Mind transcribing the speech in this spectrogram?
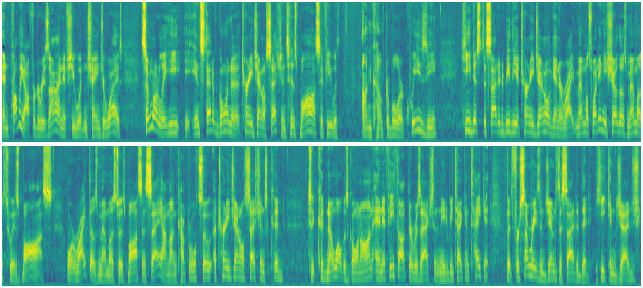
and probably offer to resign if she wouldn't change her ways. Similarly, he instead of going to Attorney General Sessions, his boss, if he was uncomfortable or queasy, he just decided to be the attorney general again and write memos. Why didn't he show those memos to his boss or write those memos to his boss and say, I'm uncomfortable? So Attorney General Sessions could to, could know what was going on, and if he thought there was action that needed to be taken, take it. But for some reason, Jim's decided that he can judge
